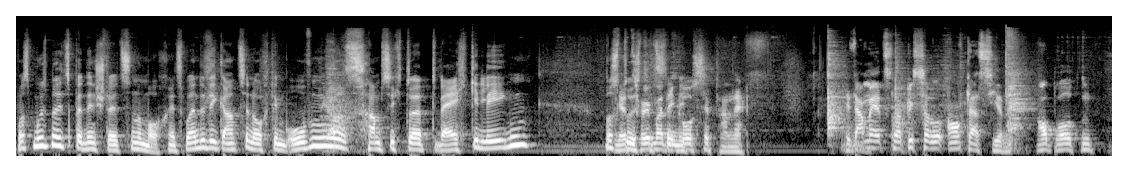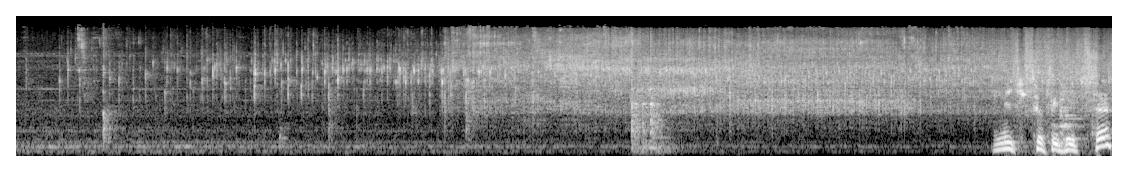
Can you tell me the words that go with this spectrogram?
Was muss man jetzt bei den Stötzen noch machen? Jetzt waren die die ganze Nacht im Ofen, es haben sich dort weich gelegen. Was Jetzt tust du wir jetzt die damit? große Pfanne. Die werden wir jetzt noch ein bisschen anklassieren, anbraten. Nicht zu viel Hitze.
